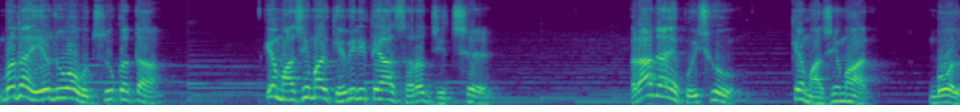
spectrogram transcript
બધા એ જોવા ઉત્સુક હતા કે માછીમાર કેવી રીતે આ શરત જીતશે. રાજાએ પૂછ્યું કે માછીમાર બોલ,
